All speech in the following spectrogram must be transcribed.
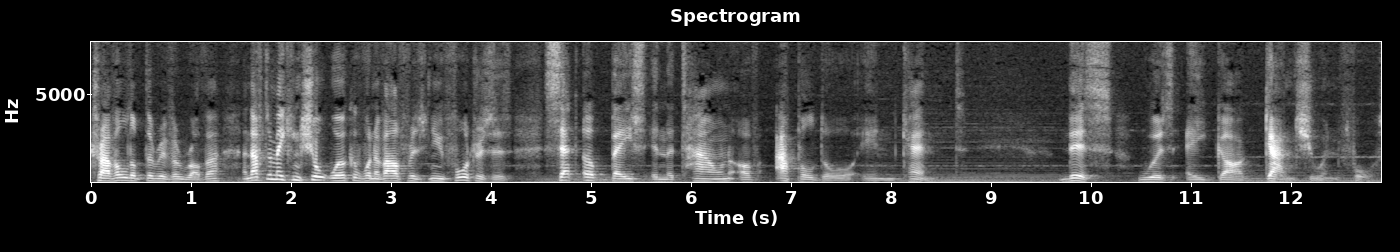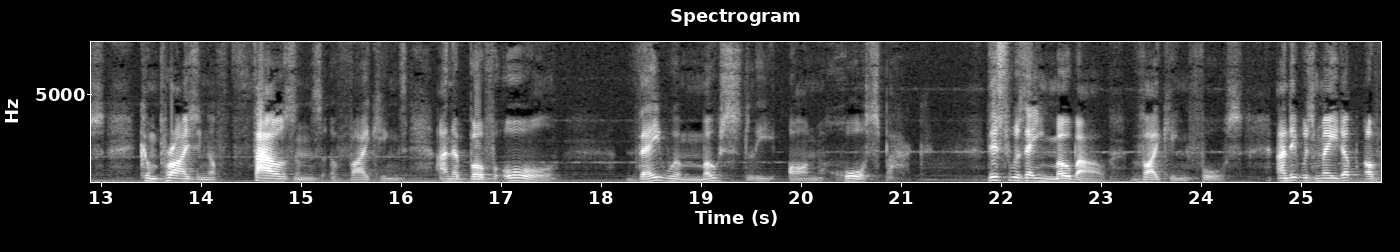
travelled up the river Rother, and after making short work of one of Alfred's new fortresses, set up base in the town of Appledore in Kent. This was a gargantuan force, comprising of thousands of Vikings, and above all, they were mostly on horseback. This was a mobile Viking force, and it was made up of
